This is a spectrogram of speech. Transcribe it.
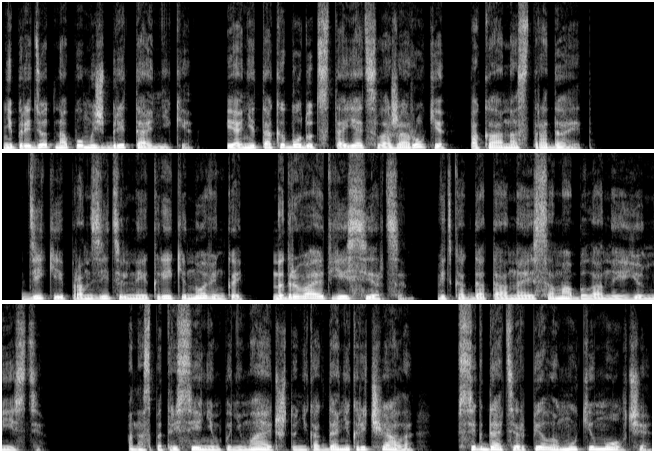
не придет на помощь британнике, и они так и будут стоять, сложа руки, пока она страдает. Дикие пронзительные крики новенькой надрывают ей сердце, ведь когда-то она и сама была на ее месте. Она с потрясением понимает, что никогда не кричала, всегда терпела муки молча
